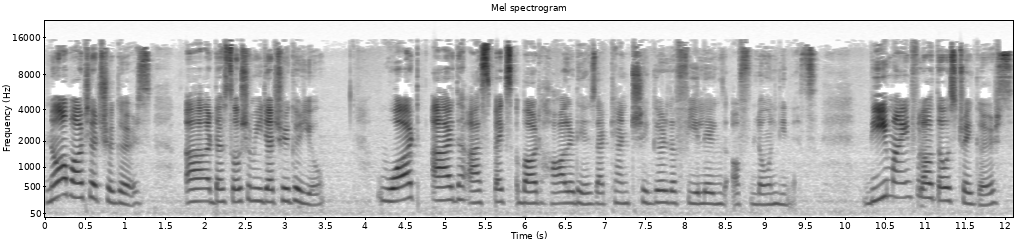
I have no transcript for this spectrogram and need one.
Know about your triggers. Uh, does social media trigger you? What are the aspects about holidays that can trigger the feelings of loneliness? be mindful of those triggers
